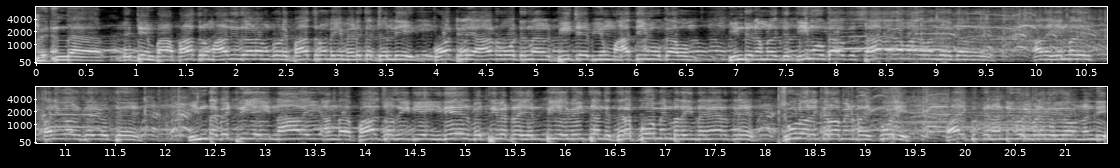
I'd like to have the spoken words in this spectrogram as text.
இந்த லெட்டின் பா பாத்ரூம் ஆதிதிராடவங்களுடைய பாத்ரூமையும் எடுக்க சொல்லி கோர்ட்டிலே ஆர்டர் போட்டிருந்தார்கள் பிஜேபியும் அதிமுகவும். இன்று நம்மளுக்கு திமுகவுக்கு சாதகமாக வந்திருக்கிறது. அதை என்பதை பணிவோடு தெரிவித்து இந்த வெற்றியை நாளை அந்த பால் சொசைட்டியை இதே வெற்றி பெற்ற எம்பியை வைத்து அங்கு திறப்போம் என்பதை இந்த நேரத்தில் சூழ்நிலைக்கிறோம் என்பதை கூறி வாய்ப்புக்கு நன்றி கூறி விடைபெறுகிறோம். நன்றி.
